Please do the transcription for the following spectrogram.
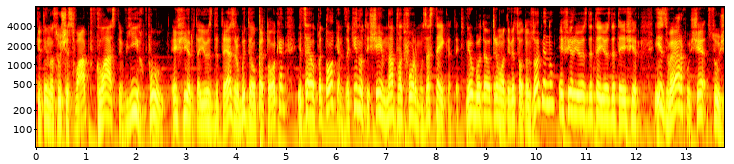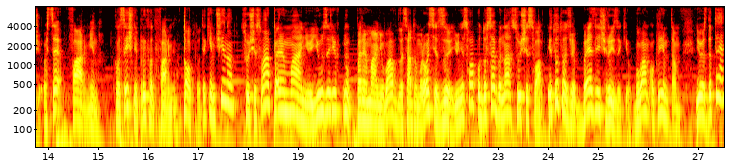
піти на SushiSwap, вкласти в їх пул ефір та USDT, зробити LP токен, і цей LP токен закинути ще їм на платформу, застейкати. І ви будете отримувати відсоток з обміну ефір USDT, USDT ефір, і зверху ще суші. Це фармінг. Класичний приклад фармінгу. Тобто, таким чином, SushiSwap переманює юзерів, ну переманював в 2020 році з Uniswap до себе на SushiSwap. І тут отже безліч ризиків, бо вам, окрім там USDT,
